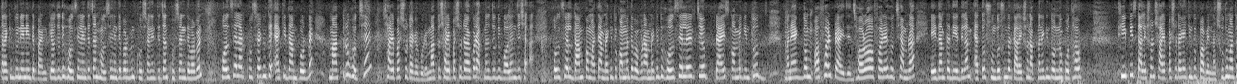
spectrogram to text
তারা কিন্তু নিয়ে নিতে পারেন। কেউ যদি হোলসেল নিতে চান হোলসেল নিতে পারবেন, খুচরা নিতে চান, খুচরা নিতে পারবেন। হোলসেল আর খুচরা কিন্তু একই দাম পড়বে, মাত্র হচ্ছে সাড়ে পাঁচশো টাকা করে। মাত্র সাড়ে পাঁচশো টাকা করে আপনারা যদি বলেন যে হোলসেল দাম কমাতে আমরা কিন্তু কমাতে পারব না। আমরা কিন্তু হোলসেলের চেয়ে প্রাইস কমে কিন্তু মানে একদম অফার প্রাইজে ঝড়ো অফারে হচ্ছে আমরা এই দামটা দিয়ে দিলাম। এত সুন্দর সুন্দর কালেকশন আপনারা কিন্তু অন্য কোথাও থ্রি পিস কালেকশন সাড়ে পাঁচশো টাকায় কিন্তু পাবেন না। শুধুমাত্র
